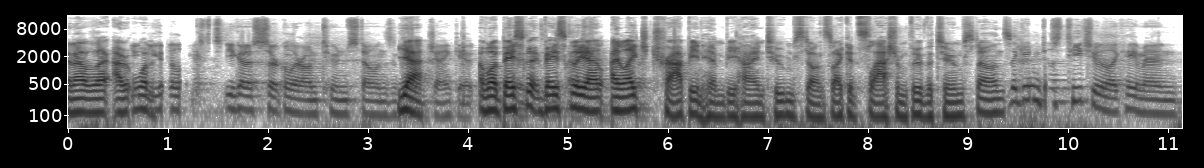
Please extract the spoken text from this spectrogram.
And I was like, "I You, what?" you gotta like you gotta circle around tombstones and Yeah. jank it. Well, to- basically, to basically, I. I liked trapping him behind tombstones so I could slash him through the tombstones. The game does teach you like, hey man,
